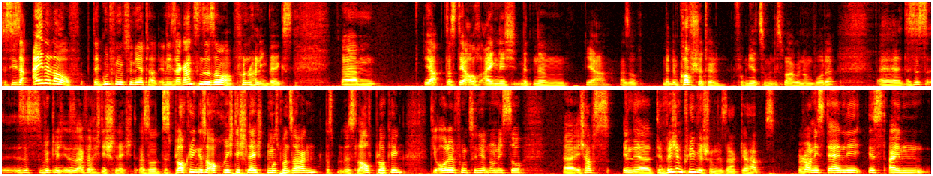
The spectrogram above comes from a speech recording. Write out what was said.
dass dieser eine Lauf, der gut funktioniert hat, in dieser ganzen Saison von Running Backs, ähm, ja, dass der auch eigentlich mit einem ja, also mit einem Kopfschütteln von mir zumindest wahrgenommen wurde. Äh, das ist, es ist wirklich, es ist einfach richtig schlecht. Also das Blocking ist auch richtig schlecht, muss man sagen. Das, das Laufblocking. Die O-Line funktioniert noch nicht so. Äh, ich habe es in der Division Preview schon gesagt gehabt. Ronnie Stanley ist ein,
